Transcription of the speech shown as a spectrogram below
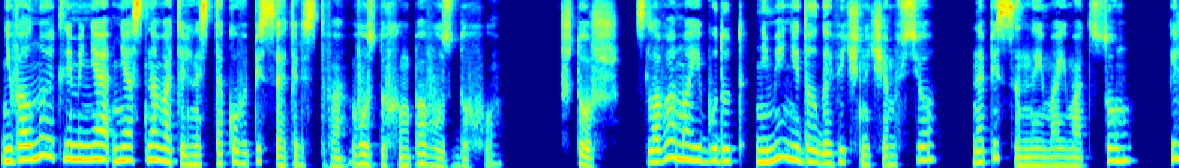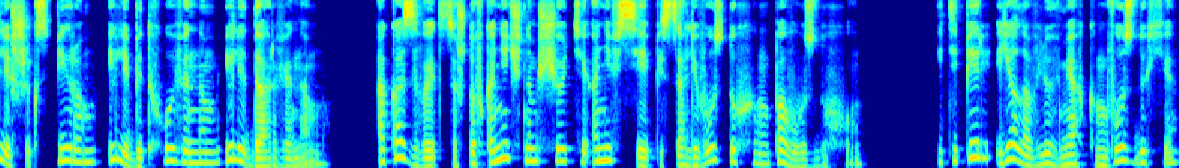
Не волнует ли меня неосновательность такого писательства воздухом по воздуху? Что ж, слова мои будут не менее долговечны, чем все, написанное моим отцом или Шекспиром, или Бетховеном, или Дарвином. Оказывается, что в конечном счете они все писали воздухом по воздуху. И теперь я ловлю в мягком воздухе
